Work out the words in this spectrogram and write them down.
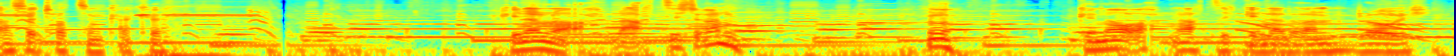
Das wäre trotzdem kacke. Gehen da nur 88 dran? Hm, genau 88 gehen da dran, glaube ich.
